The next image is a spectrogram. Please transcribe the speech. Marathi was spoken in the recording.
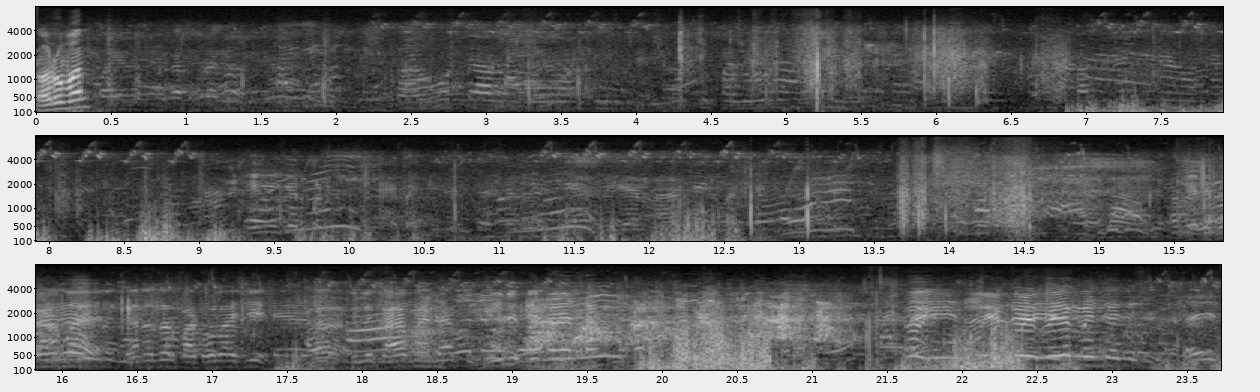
करू बंद पाठवला अशी. तुला काय माहिती?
